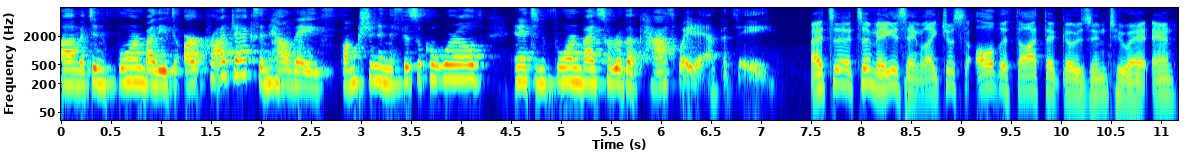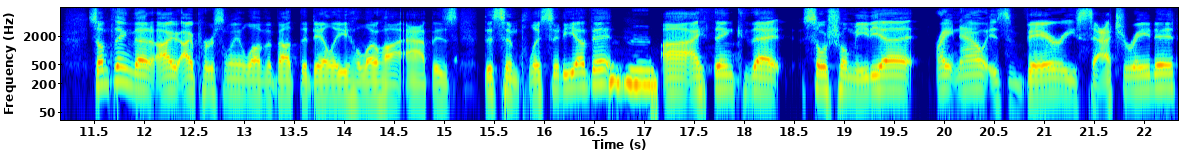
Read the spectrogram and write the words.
Um, it's informed by these art projects and how they function in the physical world, and it's informed by sort of a pathway to empathy. It's it's amazing, like just all the thought that goes into it, and something that I, I personally love about the Daily Aloha app is the simplicity of it. Mm-hmm. Uh, I think that social media right now is very saturated,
